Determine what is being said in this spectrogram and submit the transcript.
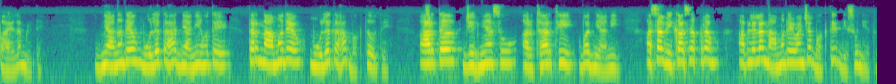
पाहायला मिळते. ज्ञानदेव मूलत ज्ञानी होते तर नामदेव मूलत भक्त होते. आर्त जिज्ञासू अर्थार्थी व ज्ञानी असा विकासक्रम आपल्याला नामदेवांच्या भक्तीत दिसून येतो.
